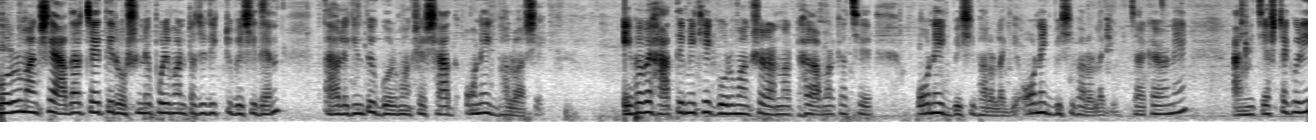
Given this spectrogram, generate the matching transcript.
গরুর মাংসে আদার চাইতে রসুনের পরিমাণটা যদি একটু বেশি দেন তাহলে কিন্তু গরুর মাংসের স্বাদ অনেক ভালো আসে। এভাবে হাতে মেখে গরু মাংস রান্নাটা আমার কাছে অনেক বেশি ভালো লাগে, অনেক বেশি ভালো লাগে। যার কারণে আমি চেষ্টা করি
